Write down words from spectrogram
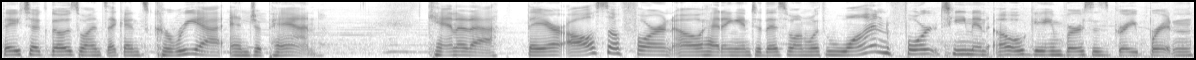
They took those ones against Korea and Japan. Canada, they are also 4 0 heading into this one with one 14 0 game versus Great Britain.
